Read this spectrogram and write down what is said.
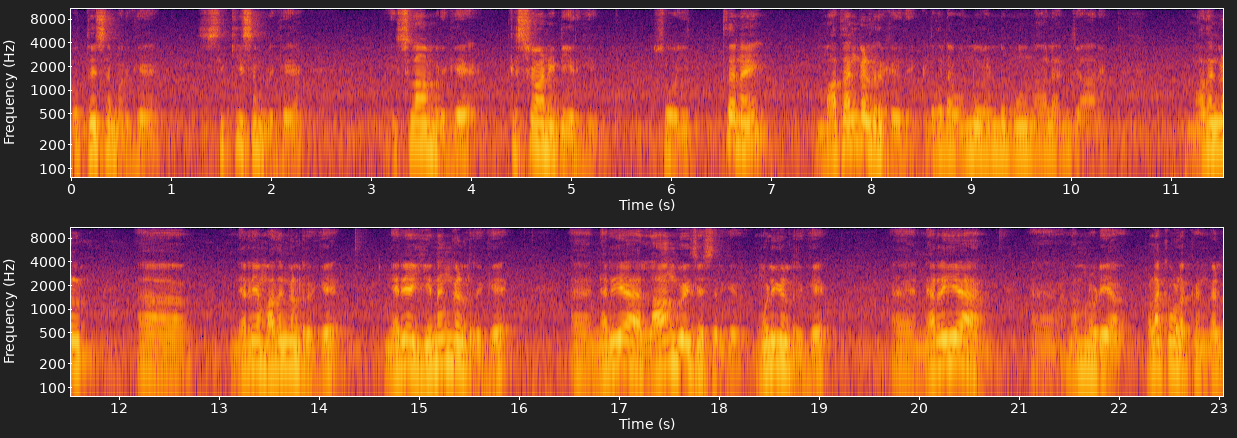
புத்திசம் இருக்குது சிக்கிசம் இருக்குது இஸ்லாம் இருக்குது கிறிஸ்டானிட்டி இருக்குது ஸோ இத்தனை மதங்கள் இருக்குது. கிட்டத்தட்ட ஒன்று ரெண்டு மூணு நாலு அஞ்சு ஆறு மதங்கள் நிறைய மதங்கள் இருக்குது நிறைய இனங்கள் இருக்குது நிறைய லாங்குவேஜஸ் இருக்குது மொழிகள் இருக்குது நிறைய நம்மளுடைய பழக்க வழக்கங்கள்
